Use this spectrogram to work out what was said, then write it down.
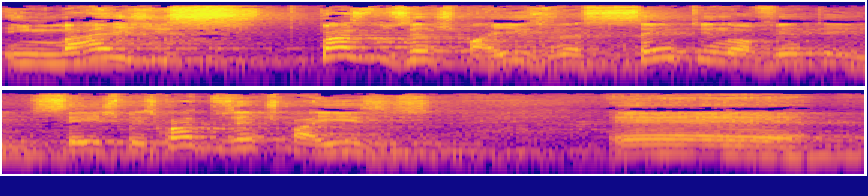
em mais de quase 200 países, né? 196 países, quase 200 países. É,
